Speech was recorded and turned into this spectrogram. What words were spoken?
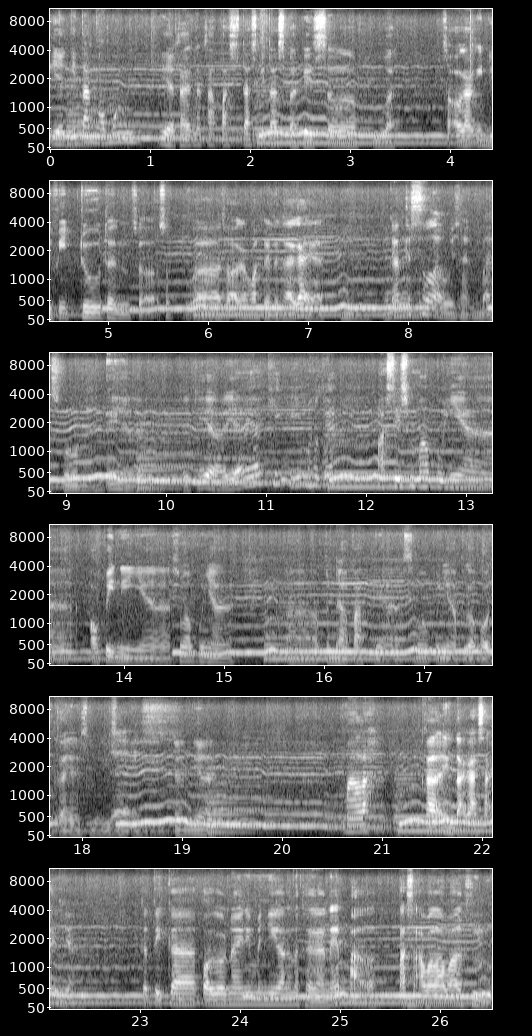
ya kita ngomong ya karena kapasitas kita sebagai sebuah seorang individu dan se- sebuah seorang warga negara ya. Hmm. kan- kesel wisan bahas corona. Iya jadi ya ya ya gini maksudnya pasti semua punya opininya semua punya uh, pendapatnya semua punya pro kontranya sendiri Yes. dan ya malah kalau yang tak rasain ya ketika corona ini menyerang negara Nepal pas awal-awal dulu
